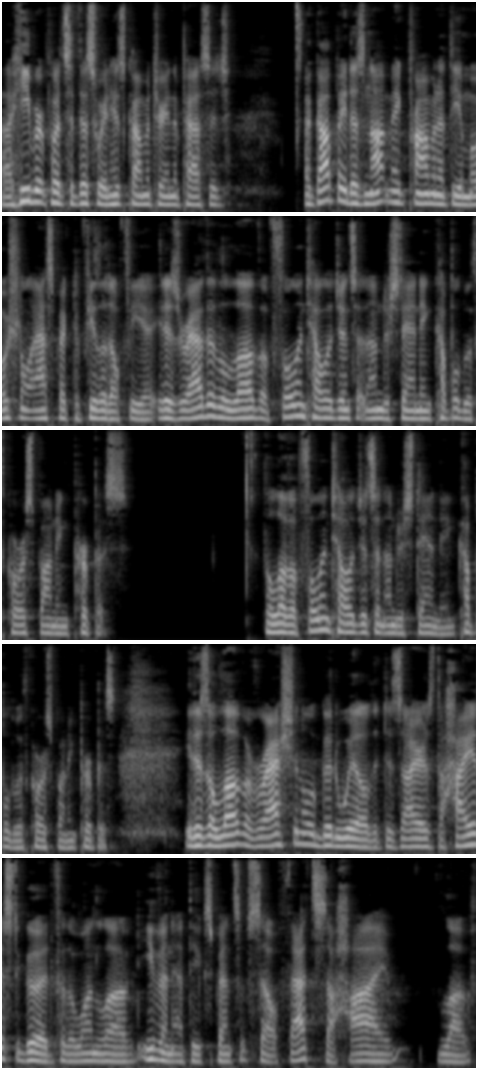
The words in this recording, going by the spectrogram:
Uh, Hiebert puts it this way in his commentary in the passage Agape does not make prominent the emotional aspect of Philadelphia. It is rather the love of full intelligence and understanding coupled with corresponding purpose. The love of full intelligence and understanding coupled with corresponding purpose. It is a love of rational goodwill that desires the highest good for the one loved, even at the expense of self. That's a high love.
